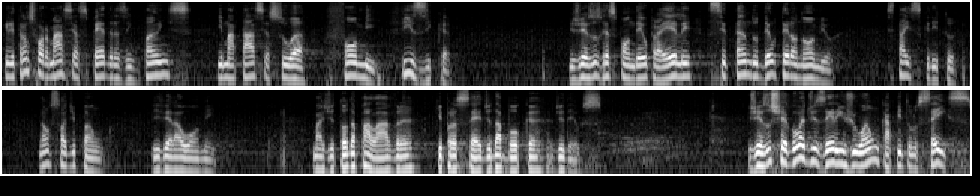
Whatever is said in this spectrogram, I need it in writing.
que ele transformasse as pedras em pães e matasse a sua fome física. E Jesus respondeu para ele, citando Deuteronômio: Está escrito, não só de pão viverá o homem, mas de toda palavra que procede da boca de Deus. Jesus chegou a dizer em João capítulo 6,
